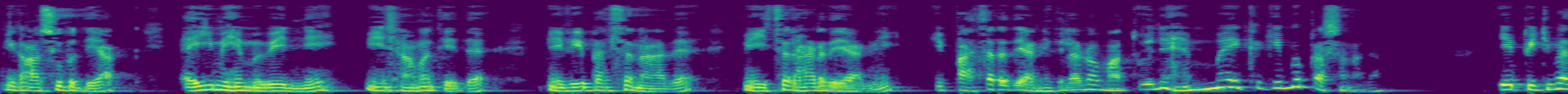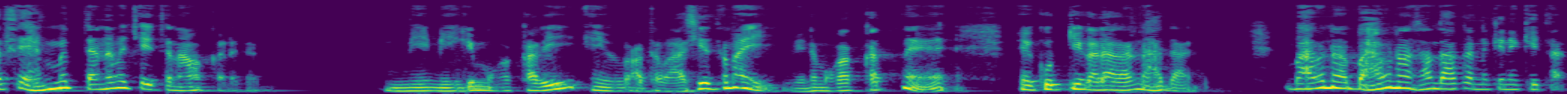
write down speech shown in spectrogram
මේක අසුබ දෙයක්. ඇයි මෙහෙම වෙන්නේ? මේ සමතේද? මේ විපස්සනාද? මේ ඉස්සරහට දෙයන්නේ මේ පස්සට දෙයන්නේ කියලා මතුවෙන හැම එකකින්ම ප්‍රශ්න ගන්නවා. ඒ පිටිපස්සේ හැම තැනම චේතනාවක් කඩ කරනවා. මේ මේකේ මොකක් හරි අතවාසිය තමයි වෙන මොකක්වත් නැහැ. මේ කුට්ටිය කඩා ගන්න හදාන්නේ. භාවනා භාවනා සඳහා කරන කෙනෙක් හිතන්නේ.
